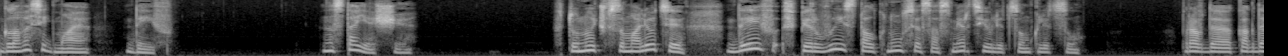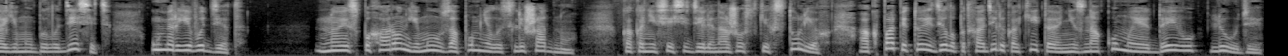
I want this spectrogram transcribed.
Глава седьмая. Дейв. Настоящее. В ту ночь в самолете Дейв впервые столкнулся со смертью лицом к лицу. Правда, когда ему было десять, умер его дед. Но из похорон ему запомнилось лишь одно, как они все сидели на жестких стульях, а к папе то и дело подходили какие-то незнакомые Дэйву люди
